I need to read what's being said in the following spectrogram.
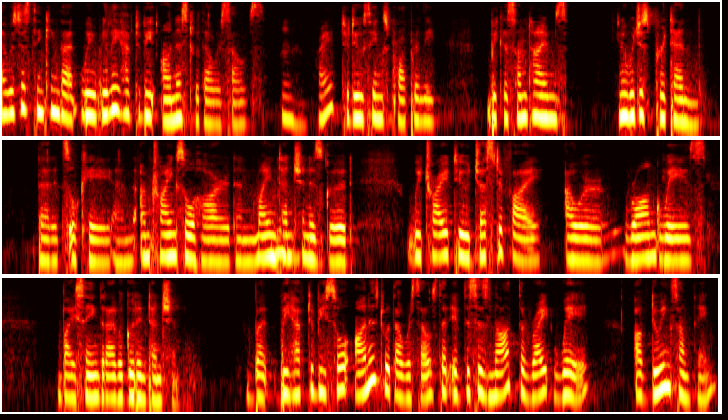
I was just thinking that we really have to be honest with ourselves, mm-hmm. right? To do things properly. Because sometimes, you know, we just pretend that it's okay and I'm trying so hard and my mm-hmm. intention is good. We try to justify our wrong ways by saying that I have a good intention. But we have to be so honest with ourselves that if this is not the right way of doing something,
